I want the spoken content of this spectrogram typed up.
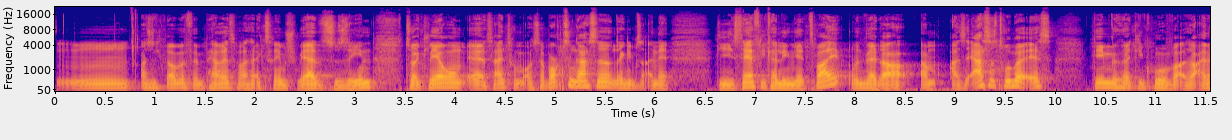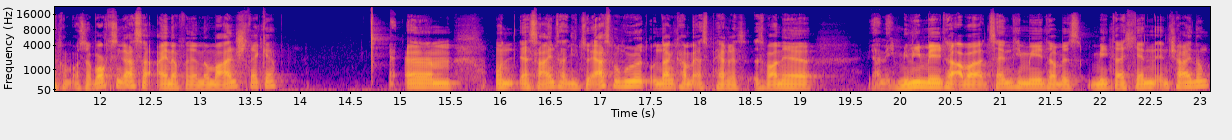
Mm, Also ich glaube, für Perez war es extrem schwer das zu sehen. Zur Erklärung, äh, Sainz kommt aus der Boxengasse und da gibt es eine, die Safety-Car-Linie 2 und wer da ähm, als erstes drüber ist, dem gehört die Kurve. Also einer kommt aus der Boxengasse, einer von der normalen Strecke. Ähm, und der Sainz hat die zuerst berührt und dann kam erst Perez. Es war eine, ja nicht Millimeter, aber Zentimeter bis Meterchen Entscheidung.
